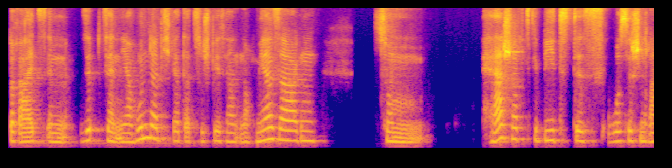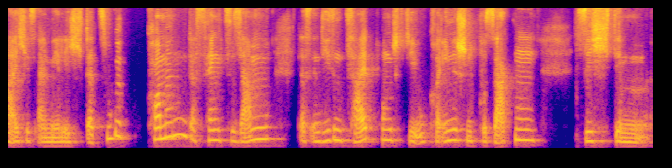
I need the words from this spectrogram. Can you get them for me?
bereits im 17. Jahrhundert, ich werde dazu später noch mehr sagen, zum Herrschaftsgebiet des Russischen Reiches allmählich dazugekommen. Das hängt zusammen, dass in diesem Zeitpunkt die ukrainischen Kosaken sich dem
